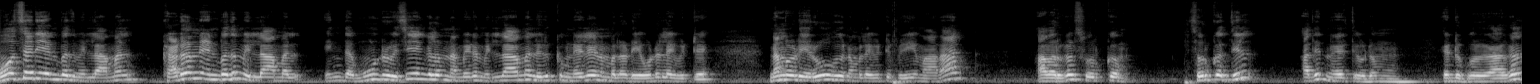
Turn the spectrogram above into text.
மோசடி என்பதும் இல்லாமல் கடன் என்பதும் இல்லாமல் இந்த மூன்று விஷயங்களும் நம்மிடம் இல்லாமல் இருக்கும் நிலையில் நம்மளுடைய உடலை விட்டு நம்மளுடைய ரூகு நம்மளை விட்டு பிரியுமானால் அவர்கள் சொர்க்கம் சொர்க்கத்தில் அது நிலைத்துவிடும் என்று கூறுகிறார்கள்.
